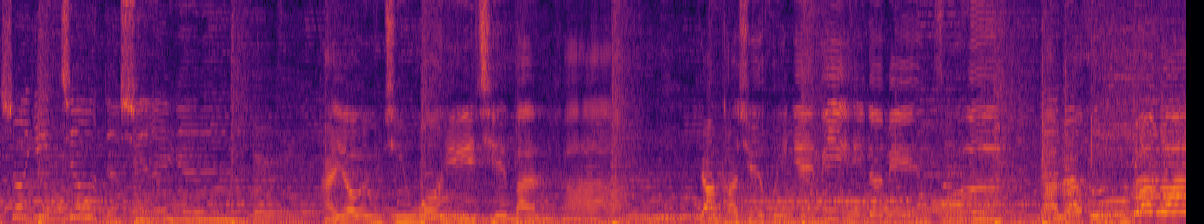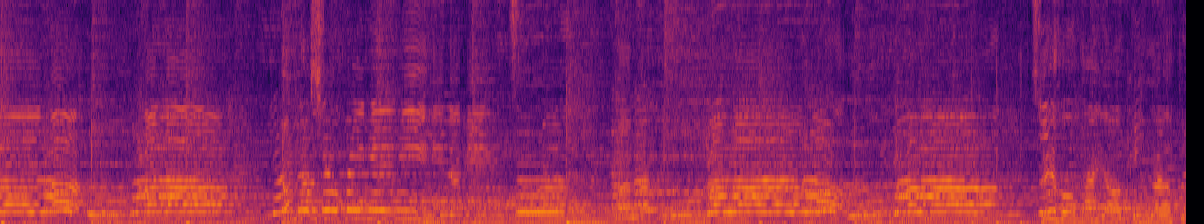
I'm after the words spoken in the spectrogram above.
说已久的雪人，还要用尽我一切办法，让他学会念你的名字。啦啦呼啦啦啦呼啦啦，让他学会念你的名字。啦啦呼啦啦啦呼啦啦，最后还要平安回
